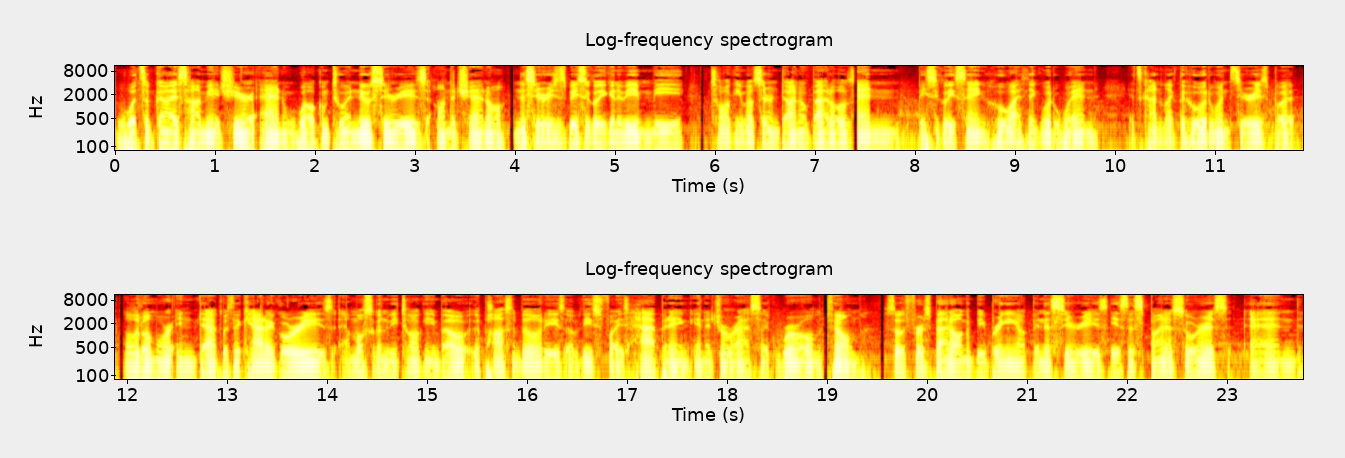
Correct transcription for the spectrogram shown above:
What's up guys, Tommy H here, and welcome to a new series on the channel. And this series is basically going to be me talking about certain dino battles and basically saying who I think would win. It's kind of like the Who Would Win series, but a little more in-depth with the categories. I'm also going to be talking about the possibilities of these fights happening in a Jurassic World film. So the first battle I'm going to be bringing up in this series is the Spinosaurus and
